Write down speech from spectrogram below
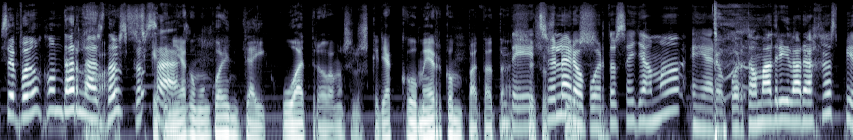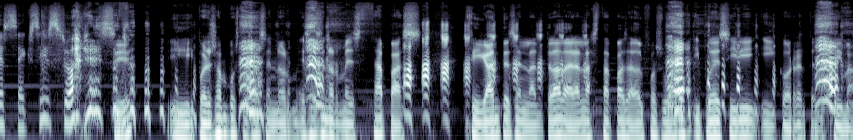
Se pueden juntar las dos es cosas. Que tenía como un 44, vamos, se los quería comer con patatas. De hecho, el pies. aeropuerto se llama eh, Aeropuerto Madrid-Barajas Pies Sexy Suárez. Sí, y por eso han puesto esas enormes, esas enormes zapas gigantes en la entrada. Eran las tapas de Adolfo Suárez y puedes ir y, y correrte encima.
